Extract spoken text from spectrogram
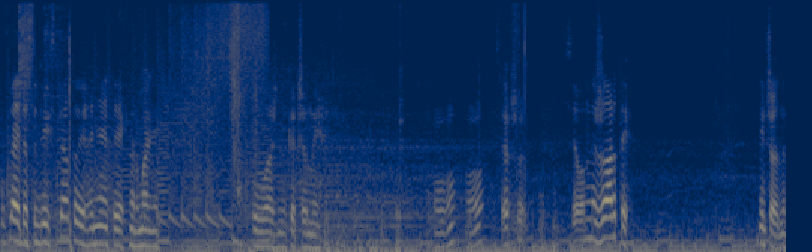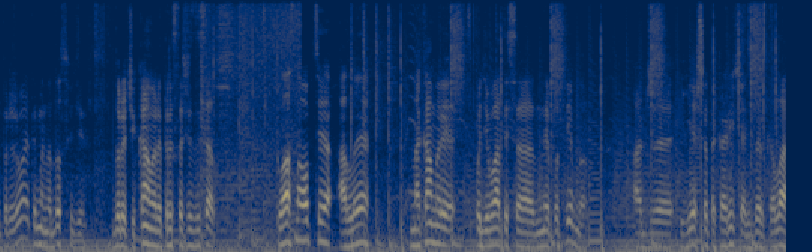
купляйте собі X5 і ганяйте як нормальні поважні качани. Ого, ого, це що? Це вам не жарти. Нічого, не переживайте, ми на досвіді. До речі, камери 360 класна опція, але на камери сподіватися не потрібно, адже є ще така річ, як дзеркала.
